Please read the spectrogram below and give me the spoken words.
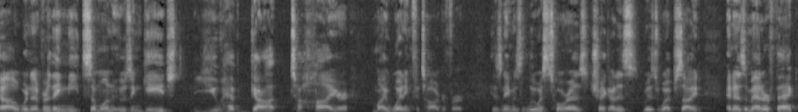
uh, whenever they meet someone who's engaged, you have got to hire my wedding photographer. His name is Luis Torres. Check out his, his website. And as a matter of fact,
